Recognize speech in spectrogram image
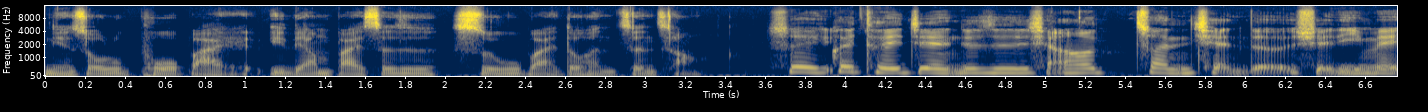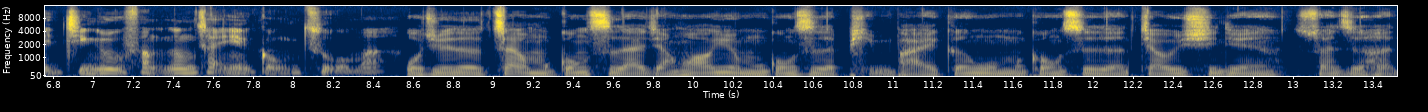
年收入破百一两百甚至四五百都很正常。所以会推荐就是想要赚钱的学弟妹进入房仲产业工作吗？我觉得在我们公司来讲的话，因为我们公司的品牌跟我们公司的教育训练算是很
